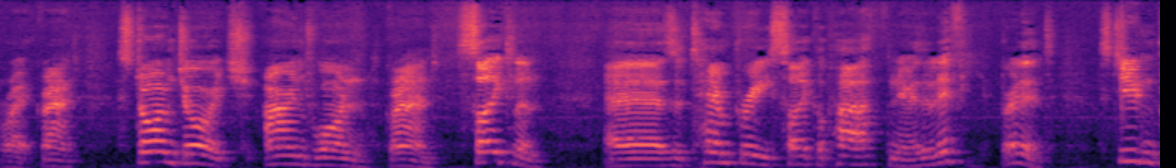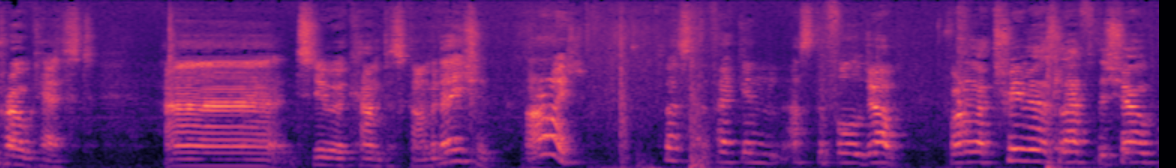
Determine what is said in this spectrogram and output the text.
Right, grand. Storm George, Orange One, grand. Cycling. Uh, there's a temporary cycle path near the Liffey. Brilliant. Student protest. Uh, to do a campus accommodation. Alright. That's the fucking that's the full job. We've only got three minutes left of the show.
